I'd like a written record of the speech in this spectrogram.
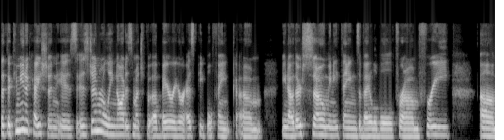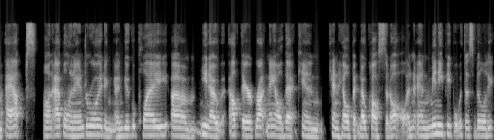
But the communication is is generally not as much of a barrier as people think. Um, you know, there's so many things available from free um, apps on Apple and Android and, and Google Play, um, you know, out there right now that can can help at no cost at all. And and many people with disabilities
